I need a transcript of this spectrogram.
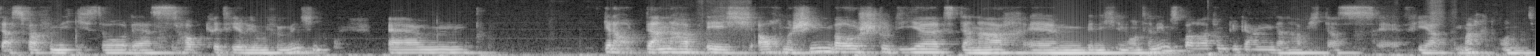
das war für mich so das Hauptkriterium für München. Ähm, genau, dann habe ich auch Maschinenbau studiert. Danach ähm, bin ich in Unternehmensberatung gegangen. Dann habe ich das äh, vier Jahre gemacht und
